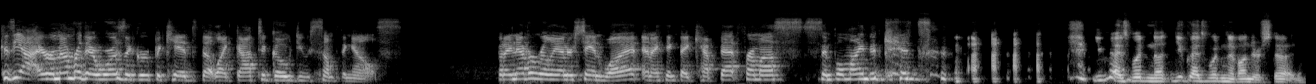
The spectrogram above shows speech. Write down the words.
Cause yeah, I remember there was a group of kids that like got to go do something else. But I never really understand what, and I think they kept that from us simple-minded kids. You guys wouldn't, you guys wouldn't have understood.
